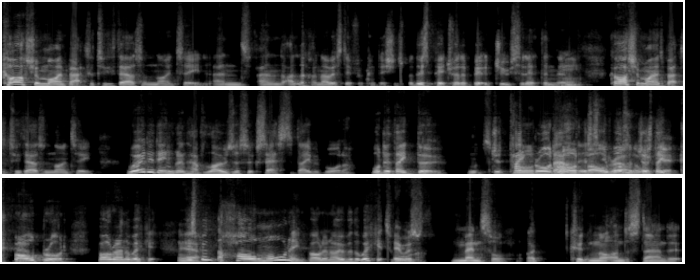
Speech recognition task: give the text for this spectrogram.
cast your mind back to 2019, and and look, I know it's different conditions, but this picture had a bit of juice in it, didn't it? Mm. Cast your minds back to 2019. Where did England have loads of success to David Warner? What did they do? Just take Broad- broad, out. broad of this. It wasn't just wicket. they bowled broad, bowl around the wicket. They Yeah. spent the whole morning bowling over the wicket to It Warner. was mental. I could not understand it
